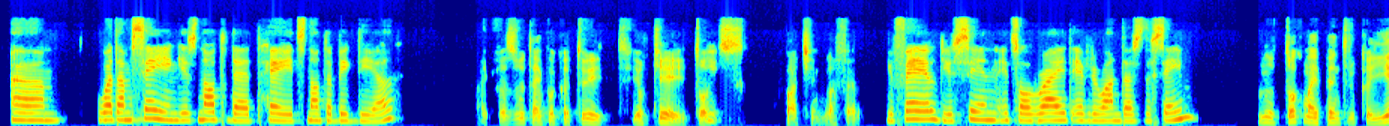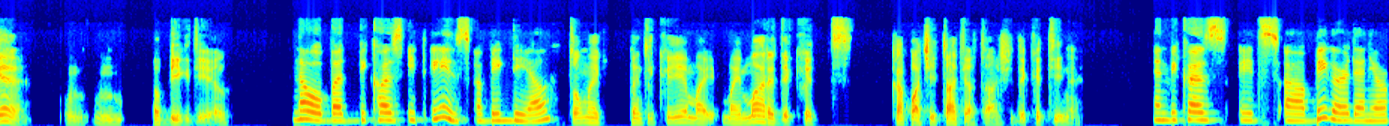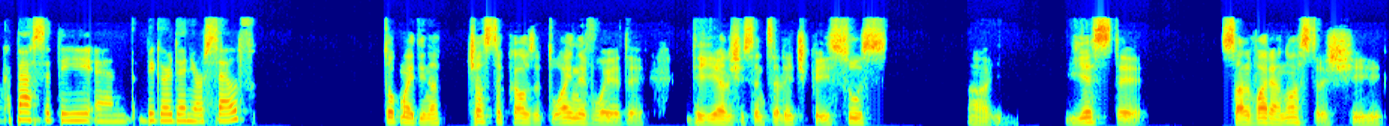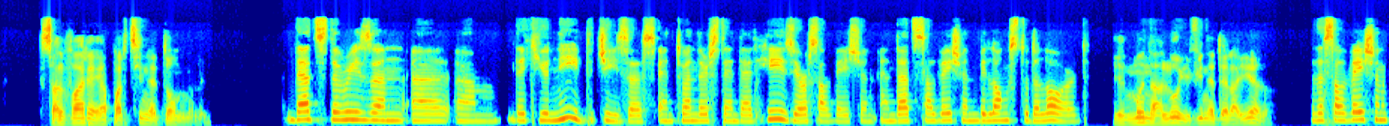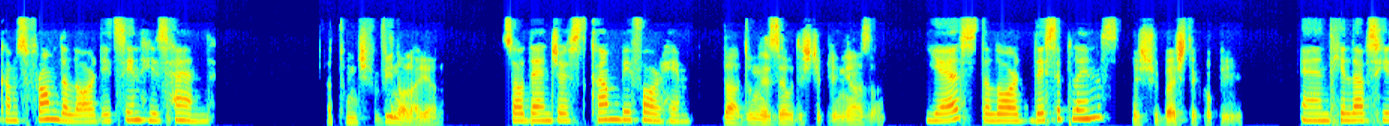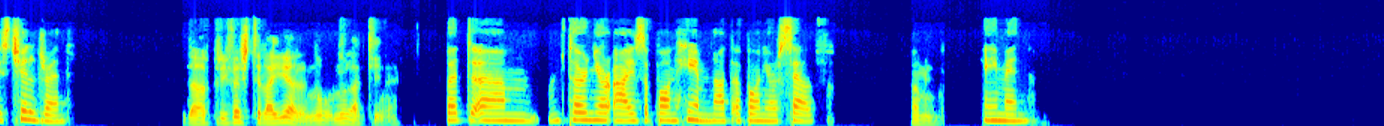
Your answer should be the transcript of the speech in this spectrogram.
Um, what I'm saying is not that, hey, it's not a big deal. Ai căzut, ai păcătuit, e ok, toți facem la fel. You failed, you sin, it's all right, everyone does the same. Nu, tocmai pentru că e un, un a big deal, No, but because it is a big deal, tocmai pentru că e mai, mai mare decât capacitatea ta și decât tine. and because it's uh, bigger than your capacity and bigger than yourself, Tocmai din această cauză tu ai nevoie de, de El și să înțelegi că Isus uh, este salvarea noastră și salvarea îi aparține Domnului. that's the reason uh, um, that you need Jesus and to understand that He is your salvation and that salvation belongs to the Lord. E în mâna Lui, vine de la El. The salvation comes from the Lord, it's in His hand. Atunci vino la El. So then just come before Him. Da, Dumnezeu disciplinează, Yes, the Lord disciplines își iubește copiii, and He loves His children, dar privește la El, nu, nu la tine. but um, turn your eyes upon Him, not upon yourself. Amin. Amen.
